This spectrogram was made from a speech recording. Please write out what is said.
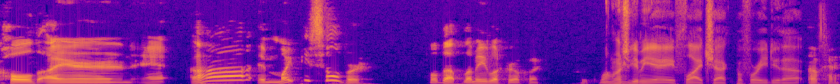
cold iron and. Ah, it might be silver. Hold up. Let me look real quick. Why don't you give me a fly check before you do that? Okay.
